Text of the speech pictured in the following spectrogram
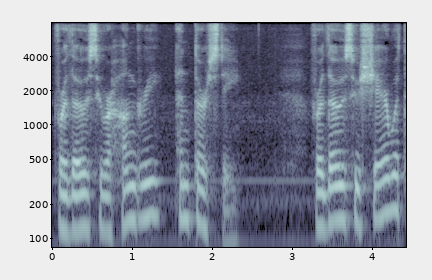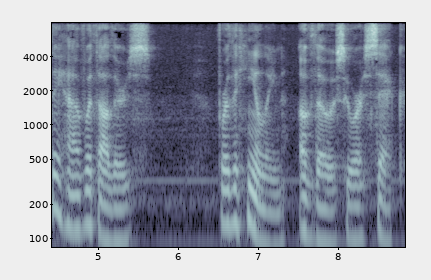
for those who are hungry and thirsty, for those who share what they have with others, for the healing of those who are sick.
